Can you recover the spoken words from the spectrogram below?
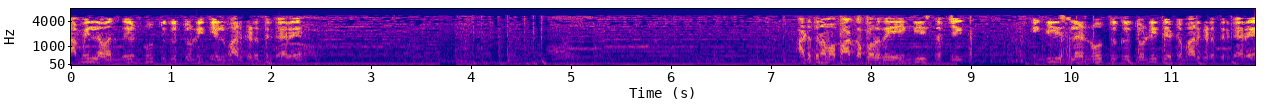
தமிழ்ல வந்து நூத்துக்கு தொண்ணூத்தி ஏழு மார்க் எடுத்திருக்காரு. அடுத்து நம்ம பார்க்க போறது இங்கிலீஷ் சப்ஜெக்ட் இங்கிலீஷ்ல நூத்துக்கு தொண்ணூத்தி எட்டு மார்க் எடுத்திருக்காரு.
